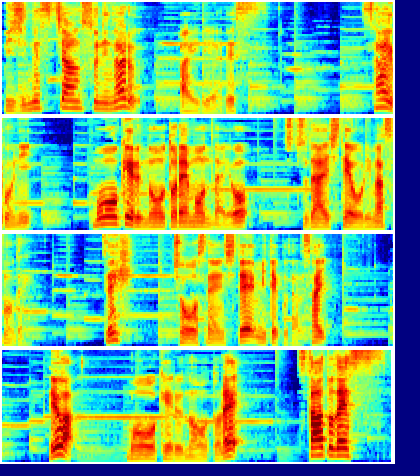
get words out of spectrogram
ビジネスチャンスになるアイデアです。最後に儲ける脳トレ問題を出題しておりますので、ぜひ挑戦してみてください。では、儲ける脳トレ、スタートです。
